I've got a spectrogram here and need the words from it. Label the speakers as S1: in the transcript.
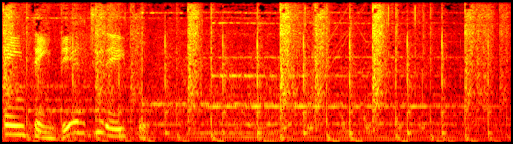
S1: Entender Direito.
